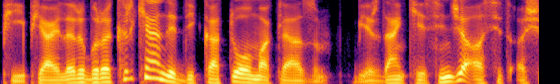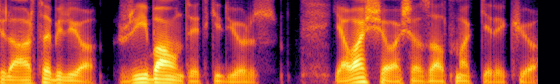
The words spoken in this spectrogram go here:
PPI'ları bırakırken de dikkatli olmak lazım. Birden kesince asit aşırı artabiliyor. Rebound etki diyoruz. Yavaş yavaş azaltmak gerekiyor.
